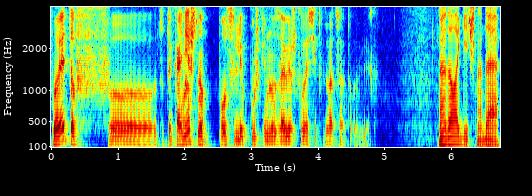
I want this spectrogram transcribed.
поэтов, э, то ты, конечно, после Пушкина назовешь классика 20 века. Ну, это логично, да.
